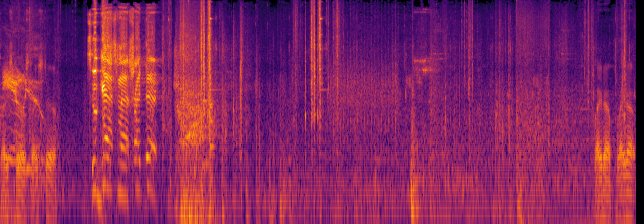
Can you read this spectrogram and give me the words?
Stay still, stay still. Two gas masks right there. Played up, played up.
